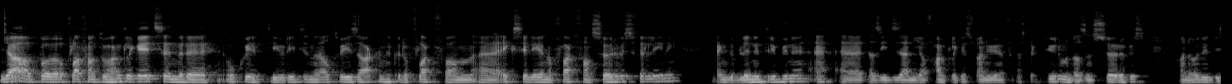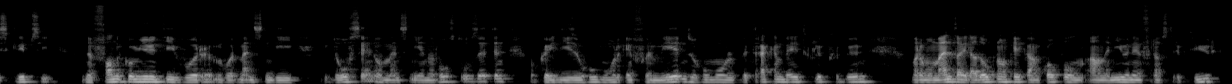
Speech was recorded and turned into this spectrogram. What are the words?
Ja, op, op, vlak van toegankelijkheid zijn er uh, ook weer theoretisch met al twee zaken. Je kunt op vlak van uh, excelleren, op vlak van serviceverlening. Ik denk de blindentribune, hè, uh, dat is iets dat niet afhankelijk is van uw infrastructuur, maar dat is een service van oude descriptie. Een fan-community voor, voor mensen die, die doof zijn of mensen die in een rolstoel zitten. Hoe kun je die zo goed mogelijk informeren, zo goed mogelijk betrekken bij het clubgebeuren. Maar op het moment dat je dat ook nog een kan koppelen aan de nieuwe infrastructuur,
